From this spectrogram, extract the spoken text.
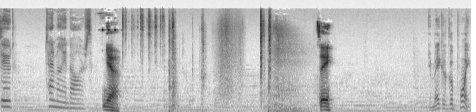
Dude, $10 million. Yeah. See? You make a good point.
